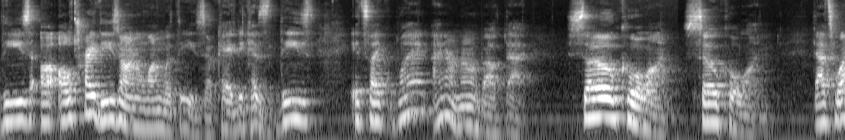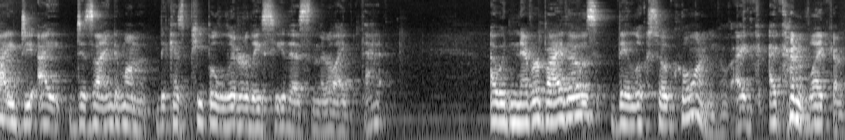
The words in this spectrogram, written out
these I'll, I'll try these on along with these, okay? Because these, it's like what I don't know about that. So cool on, so cool on. That's why I do. I designed them on because people literally see this and they're like that. I would never buy those. They look so cool on you. I I kind of like them.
